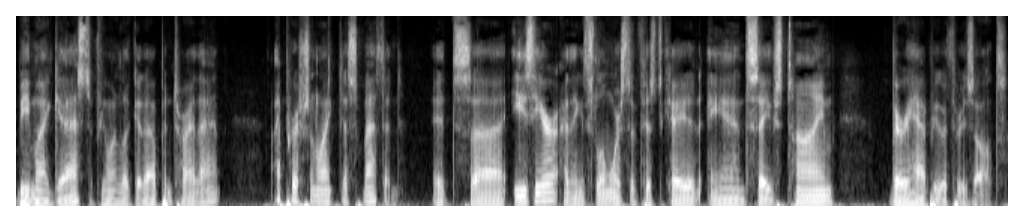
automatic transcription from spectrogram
Be my guest if you want to look it up and try that. I personally like this method. It's uh, easier. I think it's a little more sophisticated and saves time. Very happy with the results.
